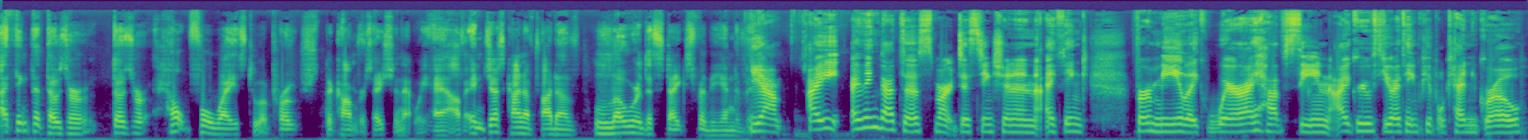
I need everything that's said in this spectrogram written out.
I think that those are those are helpful ways to approach the conversation that we have and just kind of try to lower the stakes for the individual. Yeah, I I think that's a smart distinction and I think for me like where I have seen I agree with you I think people can grow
